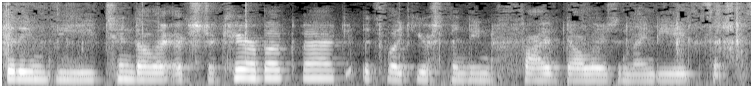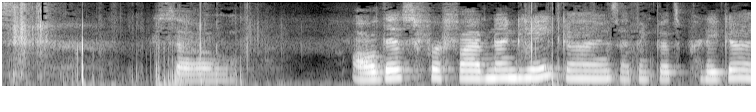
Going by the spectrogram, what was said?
Getting the $10 extra care buck back, it's like you're spending $5.98. So, all this for $5.98, guys. I think that's pretty good.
